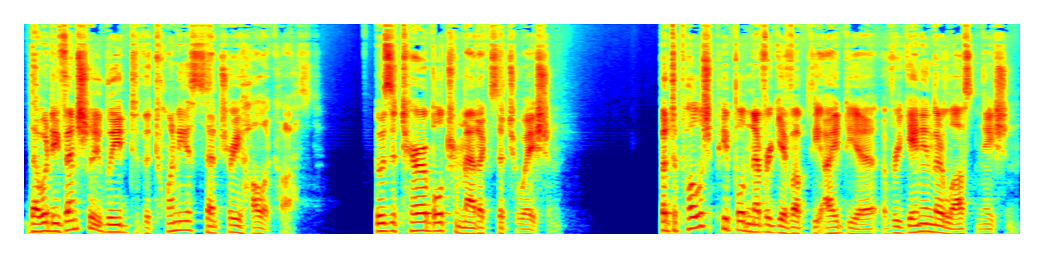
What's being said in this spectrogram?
that would eventually lead to the 20th century Holocaust. It was a terrible, traumatic situation. But the Polish people never gave up the idea of regaining their lost nation.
